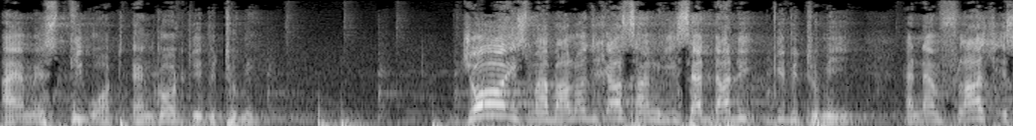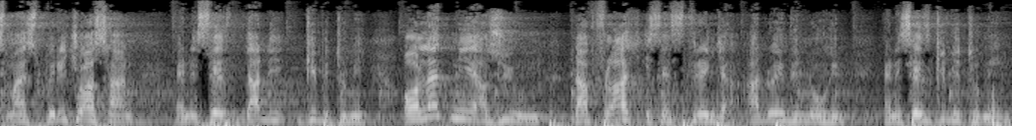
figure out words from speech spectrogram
I am a steward and God gave it to me. Joe is my biological son. He said, Daddy, give it to me. And then Flash is my spiritual son. And he says, Daddy, give it to me. Or let me assume that Flash is a stranger. I don't even know him. And he says, Give it to me.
